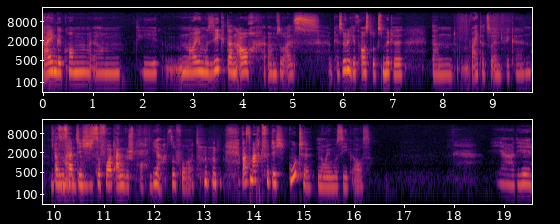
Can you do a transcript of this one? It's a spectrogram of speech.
reingekommen, ähm, die neue Musik dann auch ähm, so als persönliches Ausdrucksmittel dann weiterzuentwickeln. Also es hat dich sofort angesprochen. Ja, sofort. Was macht für dich gute neue Musik aus? Ja, die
